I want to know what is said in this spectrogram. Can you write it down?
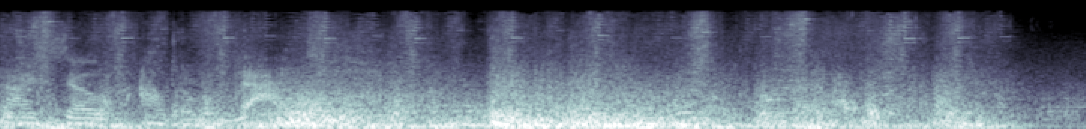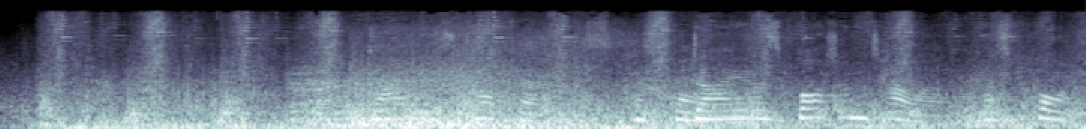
Thyself out of that. Dire's top has fallen. Dire's bottom tower has fallen.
